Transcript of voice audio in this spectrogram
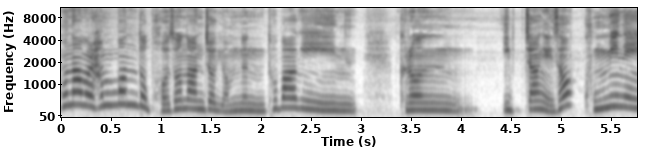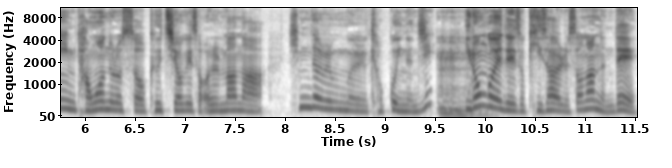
호남을 한 번도 벗어난 적이 없는 토박이인 그런 입장에서 국민의힘 당원으로서 그 지역에서 얼마나 힘듦을 겪고 있는지 음. 이런 거에 대해서 기사를 써놨는데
